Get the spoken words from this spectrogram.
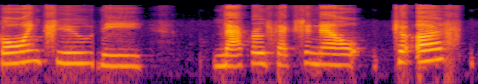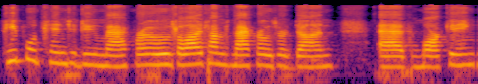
going to the macro section. Now, to us, people tend to do macros. A lot of times macros are done as marketing,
